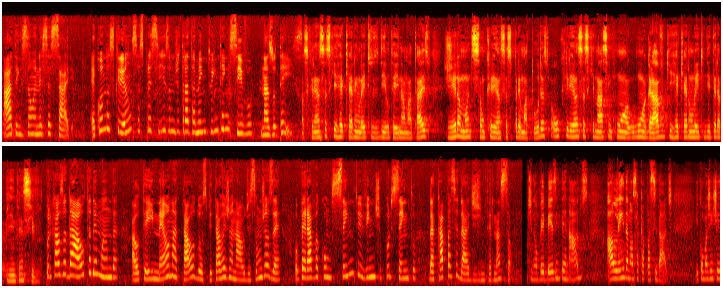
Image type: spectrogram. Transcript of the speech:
a atenção é necessária é quando as crianças precisam de tratamento intensivo nas UTIs. As crianças que requerem leitos de UTI neonatais geralmente são crianças prematuras ou crianças que nascem com algum agravo que requer um leito de terapia intensiva. Por causa da alta demanda, a UTI neonatal do Hospital Regional de São José operava com 120% da capacidade de internação. Tinham bebês internados além da nossa capacidade. E como a gente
